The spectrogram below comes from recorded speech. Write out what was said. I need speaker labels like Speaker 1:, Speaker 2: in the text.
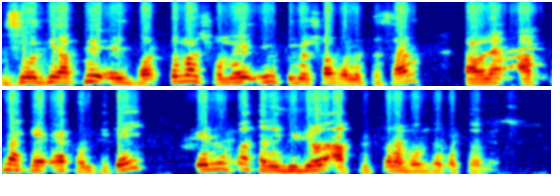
Speaker 1: যদি আপনি এই বর্তমান সময়ে ইউটিউবে সফল হতে চান, তাহলে আপনাকে এখন থেকেই এলোপাতারি ভিডিও আপলোড করা বন্ধ করতে হবে।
